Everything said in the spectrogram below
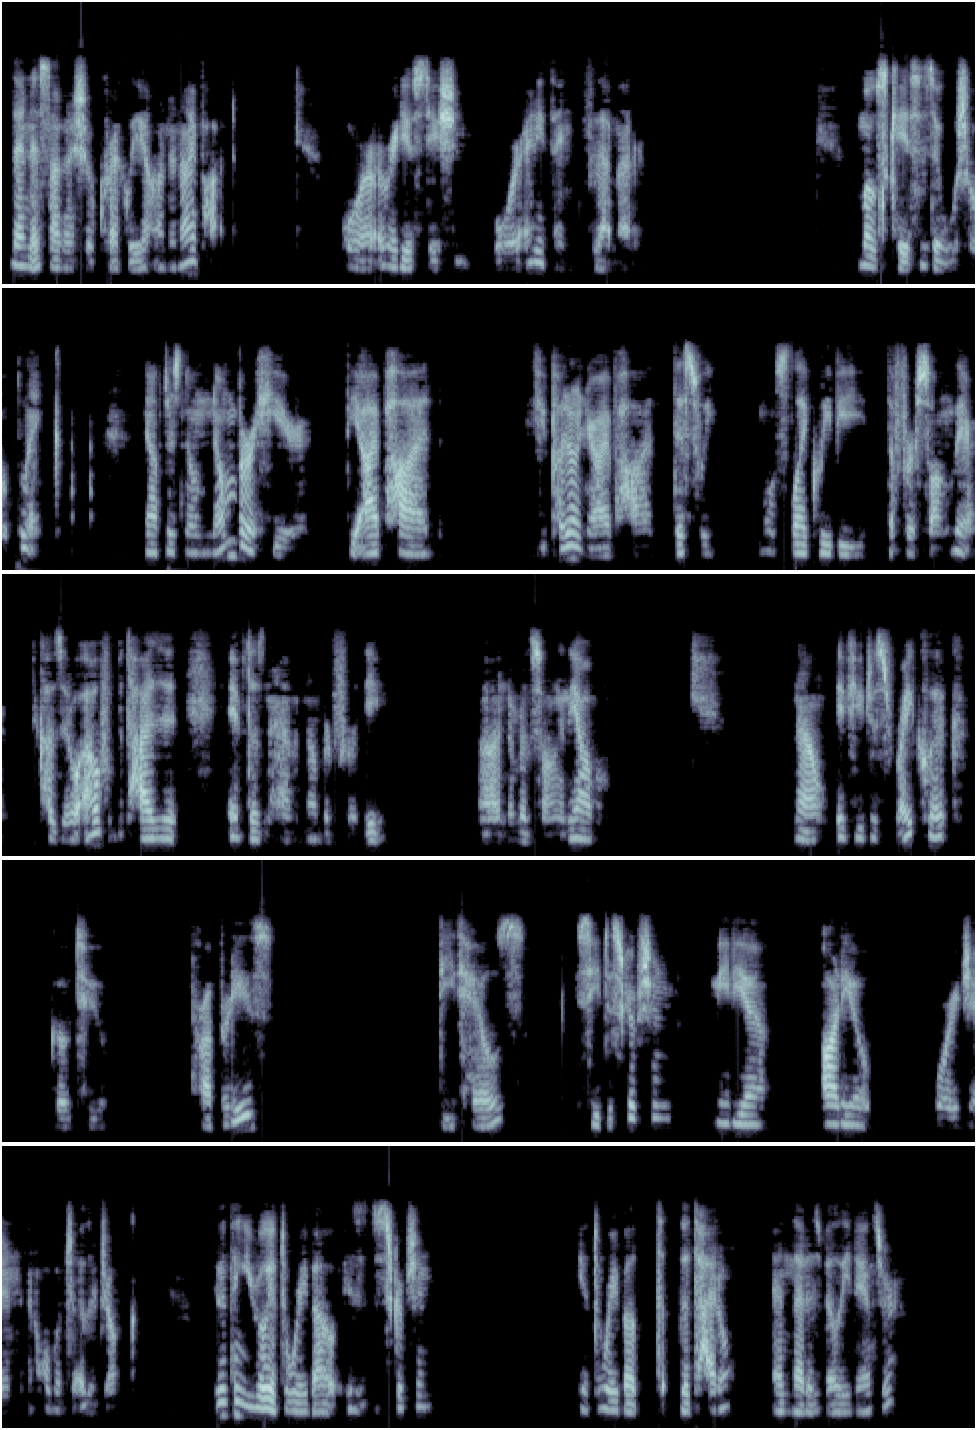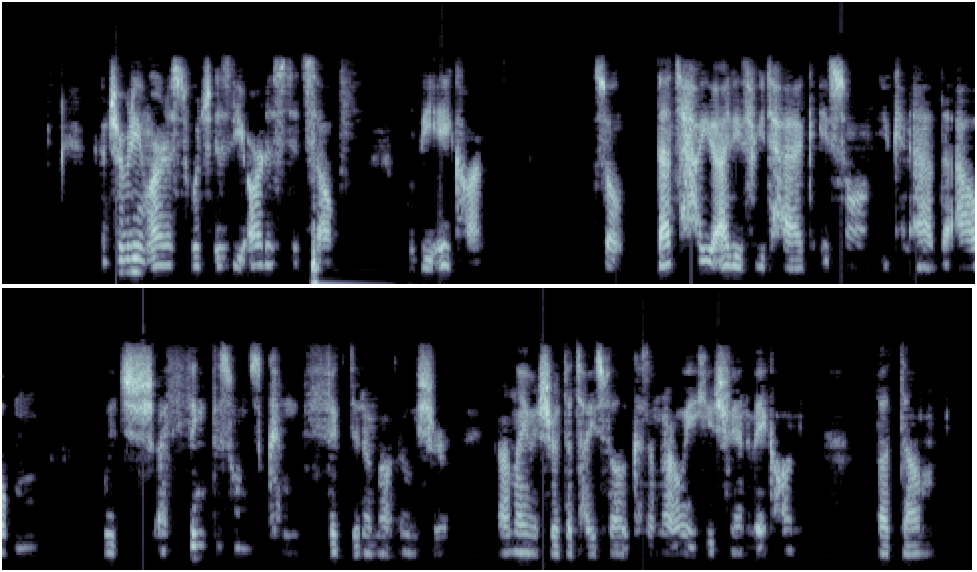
then it's not going to show correctly on an iPod, or a radio station, or anything for that matter. Most cases it will show a blank. Now if there's no number here, the iPod, if you put it on your iPod, this will most likely be the first song there because it'll alphabetize it if it doesn't have a number for the uh, number of the song in the album. Now, if you just right click, go to Properties, Details, you see Description, Media, Audio, Origin, and a whole bunch of other junk. The only thing you really have to worry about is the description. You have to worry about the title and that is Belly Dancer. The contributing artist, which is the artist itself, would be Akon. So that's how you ID3 tag a song. You can add the album, which I think this one's Konvicted, I'm not really sure. I'm not even sure if that's how you spell it because I'm not really a huge fan of Akon. But um,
